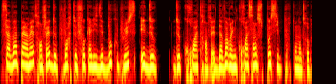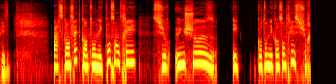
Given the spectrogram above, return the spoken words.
Ça va permettre en fait de pouvoir te focaliser beaucoup plus et de de croître en fait, d'avoir une croissance possible pour ton entreprise. Parce qu'en fait, quand on est concentré sur une chose et quand on est concentré sur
